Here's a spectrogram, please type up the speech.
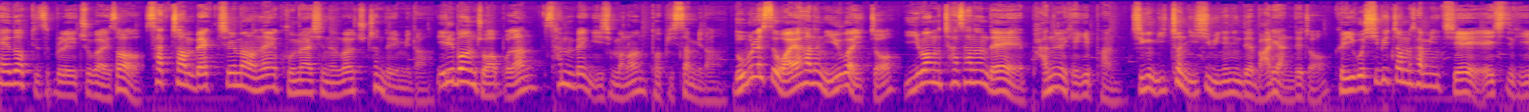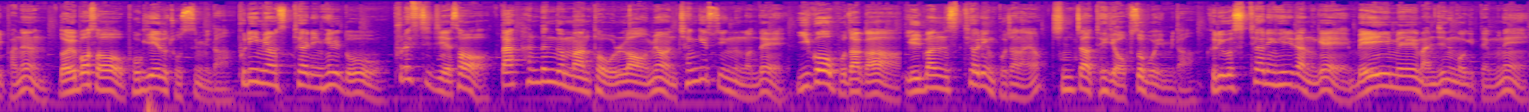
헤드업 디스플레이 추가해서 4,107만원에 구매하시는 걸 추천드립니다. 1번 조합보단 320만원 더 비쌉니다. 노블레스 와야 하는 이유가 있죠. 이왕 차 사는데 바늘 계기판 지금 2022년인데 말이 안 되죠. 그리고 12.3인치의 LCD 계기판은 넓어서 보기에도 좋습니다. 프리미엄 스티어링 휠도 프레스티지에서 딱 한 등급만 더 올라오면 챙길 수 있는 건데 이거 보다가 일반 스티어링 보잖아요. 진짜 되게 없어 보입니다. 그리고 스티어링 휠이라는 게 매일매일 만지는 거기 때문에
